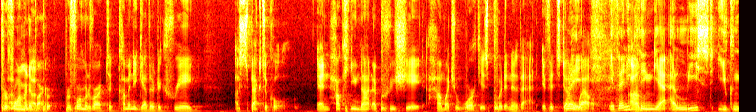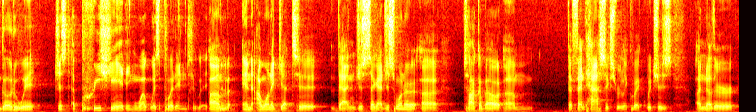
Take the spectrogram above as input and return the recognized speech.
Performative a art. per- performative art to coming together to create a spectacle. And how can you not appreciate how much work is put into that if it's done right. well? If anything, yeah, at least you can go to it just appreciating what was put into it. you Um, know? and I want to get to that in just a second. I just want to uh, talk about um, the Fantasticks really quick, which is another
